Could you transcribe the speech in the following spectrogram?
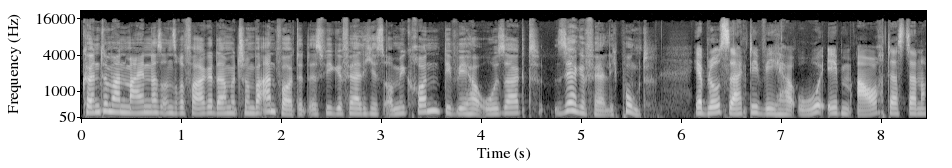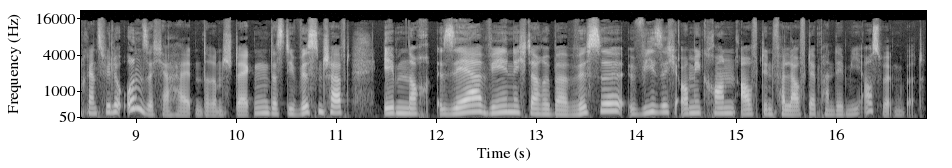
könnte man meinen, dass unsere Frage damit schon beantwortet ist. Wie gefährlich ist Omikron? Die WHO sagt, sehr gefährlich. Punkt. Ja, bloß sagt die WHO eben auch, dass da noch ganz viele Unsicherheiten drin stecken, dass die Wissenschaft eben noch sehr wenig darüber wisse, wie sich Omikron auf den Verlauf der Pandemie auswirken wird.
